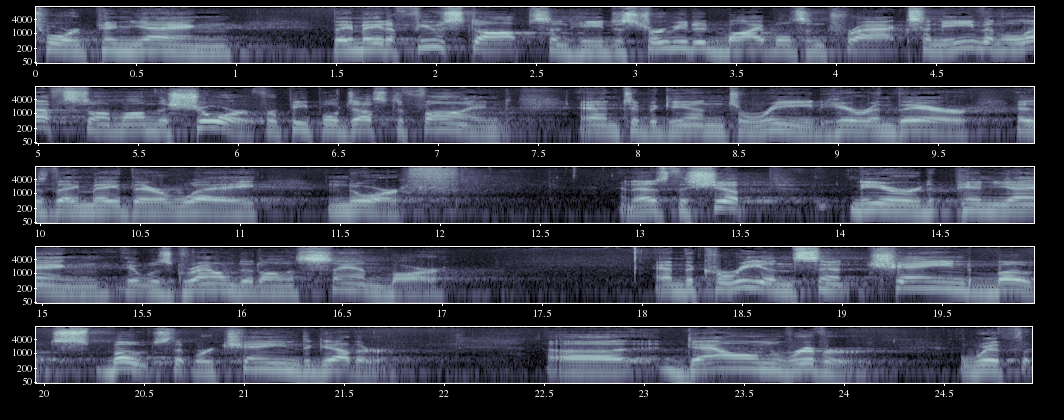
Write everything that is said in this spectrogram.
toward Pyongyang, they made a few stops and he distributed Bibles and tracts, and he even left some on the shore for people just to find and to begin to read here and there as they made their way north. And as the ship neared Pyongyang, it was grounded on a sandbar. And the Koreans sent chained boats, boats that were chained together, uh, downriver with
